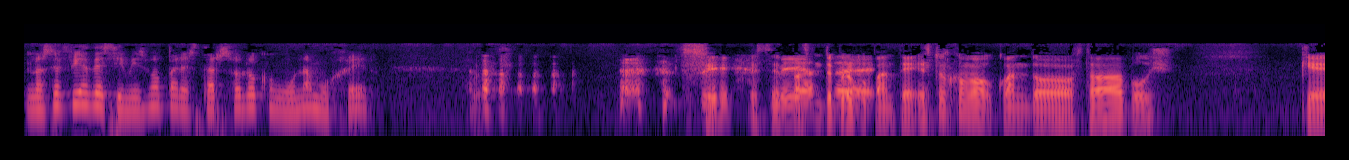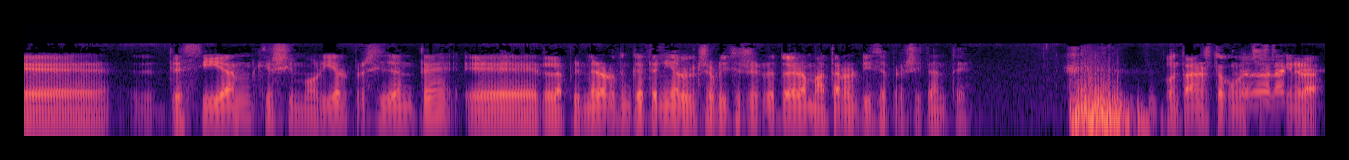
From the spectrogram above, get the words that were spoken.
no se fía de sí mismo para estar solo con una mujer. Sí, Es bastante este- preocupante. Esto es como cuando estaba Bush, que decían que si moría el presidente, eh, la primera orden que tenía el servicio secreto era matar al vicepresidente. Contaban esto como chiste. ¿Quién era?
